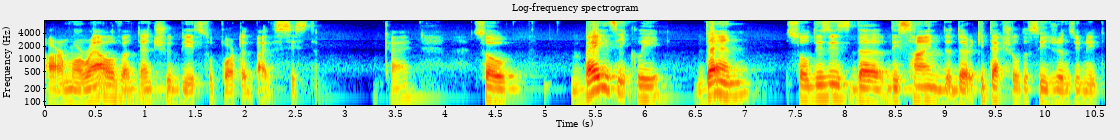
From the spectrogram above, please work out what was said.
are more relevant and should be supported by the system. Okay, so basically, then, so this is the design, the, the architectural decisions you need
